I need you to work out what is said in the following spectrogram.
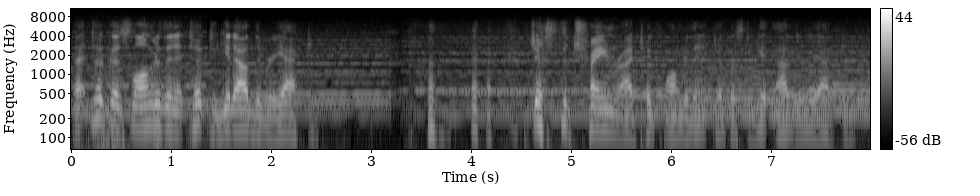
that took us longer than it took to get out of the reactor. Just the train ride took longer than it took us to get out of the reactor.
